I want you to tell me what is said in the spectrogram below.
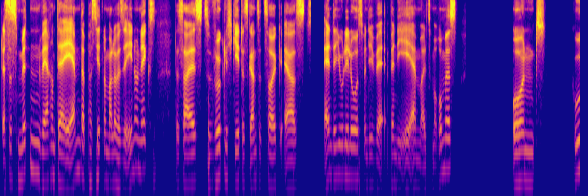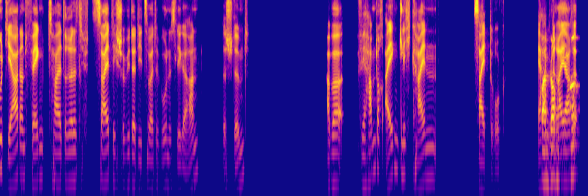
Das ist mitten während der EM, da passiert normalerweise eh noch nichts. Das heißt, wirklich geht das ganze Zeug erst Ende Juli los, wenn die, wenn die EM als mal rum ist. Und gut, ja, dann fängt halt relativ zeitig schon wieder die zweite Bundesliga an. Das stimmt. Aber wir haben doch eigentlich keinen Zeitdruck. Er hat drei Jahre.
